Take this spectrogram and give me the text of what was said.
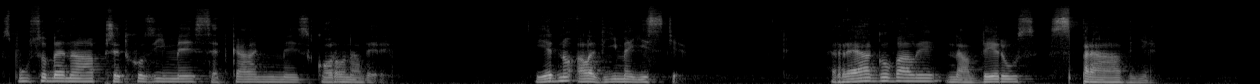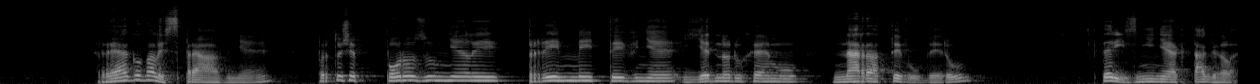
způsobená předchozími setkáními s koronaviry. Jedno ale víme jistě. Reagovali na virus správně. Reagovali správně, protože porozuměli primitivně jednoduchému narrativu viru, který zní nějak takhle.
